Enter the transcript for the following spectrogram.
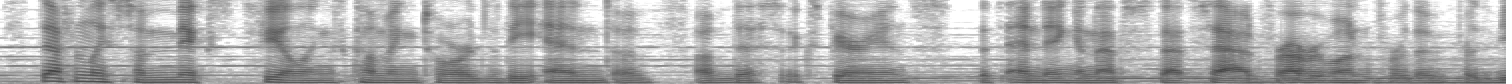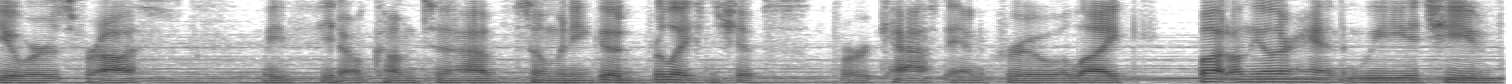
It's definitely some mixed feelings coming towards the end of, of this experience. It's ending, and that's that's sad for everyone, for the for the viewers, for us. We've you know come to have so many good relationships for cast and crew alike. But on the other hand, we achieved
